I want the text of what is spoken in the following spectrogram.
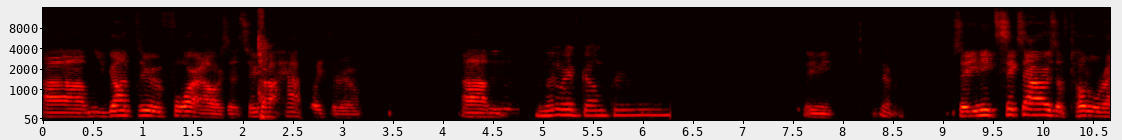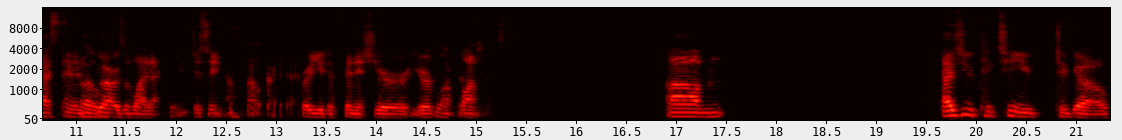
Um, you've gone through four hours of it, so you're about halfway through. Um, What we've gone through. what do you mean? Never. So you need six hours of total rest and then two Oh. hours of light activity, just so you know, Okay. for you to finish your your Long rest. Um, as you continue to go,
